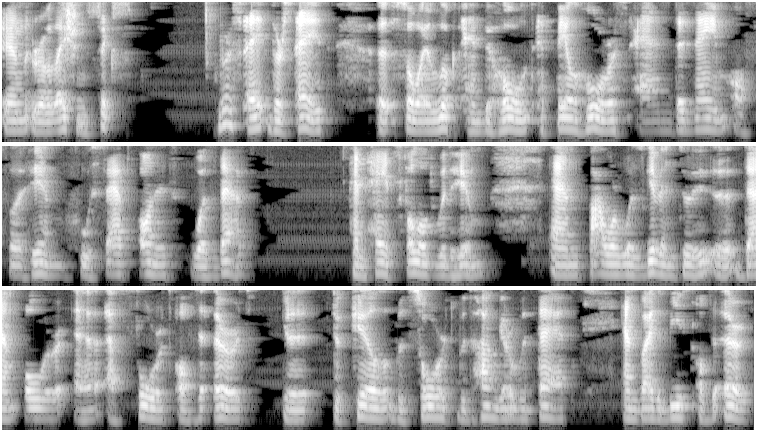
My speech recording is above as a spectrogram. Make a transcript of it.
in Revelation 6, verse 8. Verse 8 uh, so I looked, and behold, a pale horse, and the name of uh, him who sat on it was Death. And Hades followed with him, and power was given to uh, them over uh, a fourth of the earth uh, to kill with sword, with hunger, with death, and by the beast of the earth.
